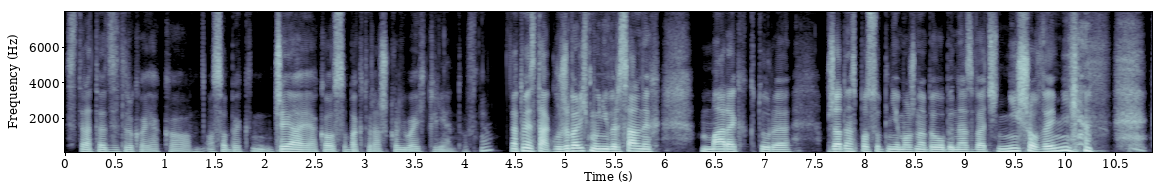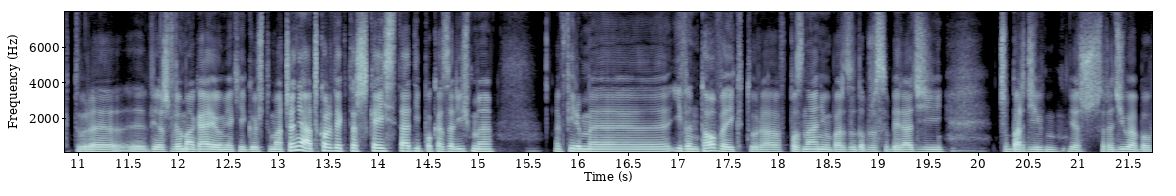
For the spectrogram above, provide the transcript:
strategzy, tylko jako osoby, czy ja jako osoba, która szkoliła ich klientów. Nie? Natomiast tak, używaliśmy uniwersalnych marek, które w żaden sposób nie można byłoby nazwać niszowymi, które y, wiesz, wymagają jakiegoś tłumaczenia, aczkolwiek też case study pokazaliśmy firmy eventowej, która w Poznaniu bardzo dobrze sobie radzi czy bardziej, wiesz, radziła, bo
